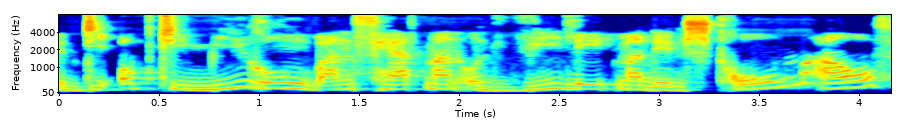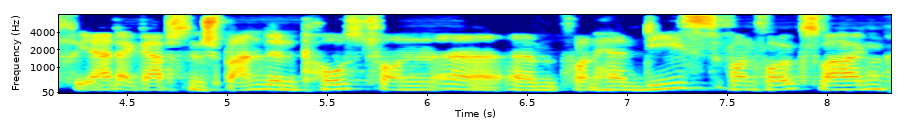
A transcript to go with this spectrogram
die Optimierung, wann fährt man und wie lädt man den Strom auf. Ja, da gab es einen spannenden Post von, äh, ähm, von Herrn Dies von Volkswagen,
